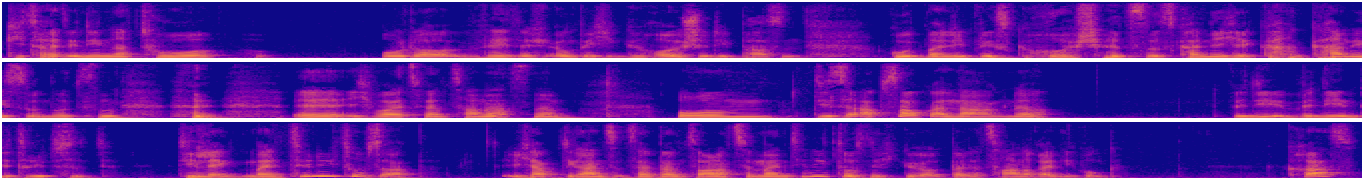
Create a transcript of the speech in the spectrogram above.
Geht halt in die Natur oder wählt euch irgendwelche Geräusche, die passen. Gut, mein Lieblingsgeräusch jetzt, das kann ich hier gar nicht so nutzen. Äh, ich war jetzt beim Zahnarzt, ne? Um diese Absauganlagen, ne? Wenn die, wenn die in Betrieb sind, die lenken meinen Tinnitus ab. Ich habe die ganze Zeit beim Zahnarzt meinen Tinnitus nicht gehört bei der Zahnreinigung. Krass.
